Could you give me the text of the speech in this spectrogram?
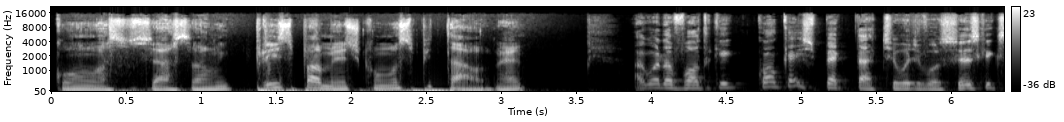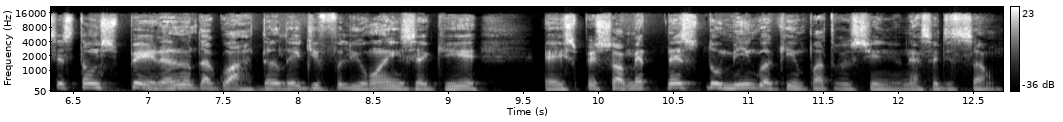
com a associação e principalmente com o hospital, né? Agora, volta, que, qual é a expectativa de vocês? O que, que vocês estão esperando, aguardando aí de filiões aqui, é, especialmente nesse domingo aqui em patrocínio, nessa edição?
